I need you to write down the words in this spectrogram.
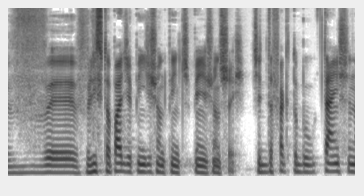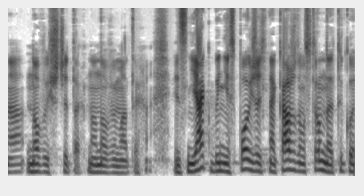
w, w listopadzie 55-56. Czyli de facto był tańszy na nowych szczytach, na nowym ATH. Więc jakby nie spojrzeć na każdą stronę, tylko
